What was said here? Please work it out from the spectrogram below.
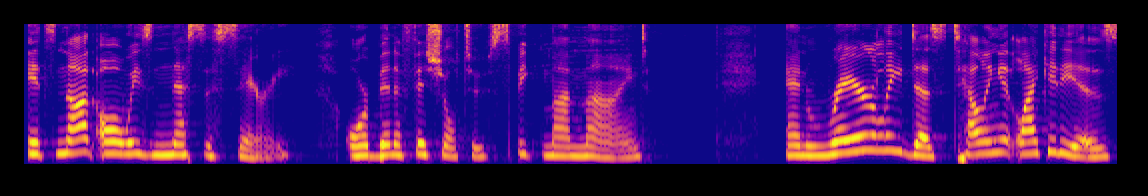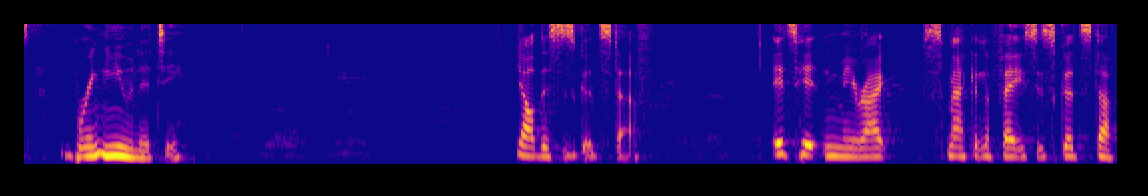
It's not always necessary or beneficial to speak my mind, and rarely does telling it like it is bring unity. Y'all, this is good stuff. It's hitting me right smack in the face. It's good stuff.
